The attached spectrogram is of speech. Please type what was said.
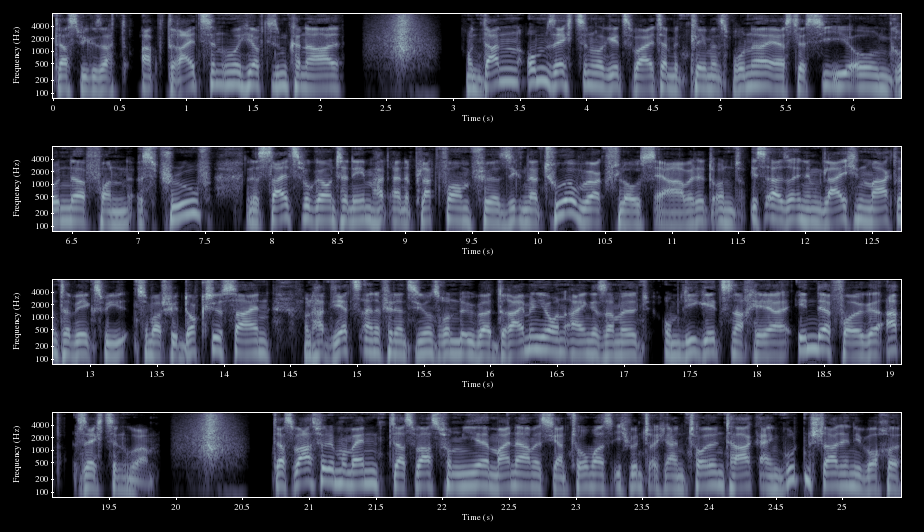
das wie gesagt ab 13 Uhr hier auf diesem Kanal und dann um 16 Uhr geht's weiter mit Clemens Brunner. Er ist der CEO und Gründer von Sproof. Das Salzburger Unternehmen hat eine Plattform für Signatur-Workflows erarbeitet und ist also in dem gleichen Markt unterwegs wie zum Beispiel DocuSign und hat jetzt eine Finanzierungsrunde über drei Millionen eingesammelt. Um die geht's nachher in der Folge ab 16 Uhr. Das war's für den Moment. Das war's von mir. Mein Name ist Jan Thomas. Ich wünsche euch einen tollen Tag, einen guten Start in die Woche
